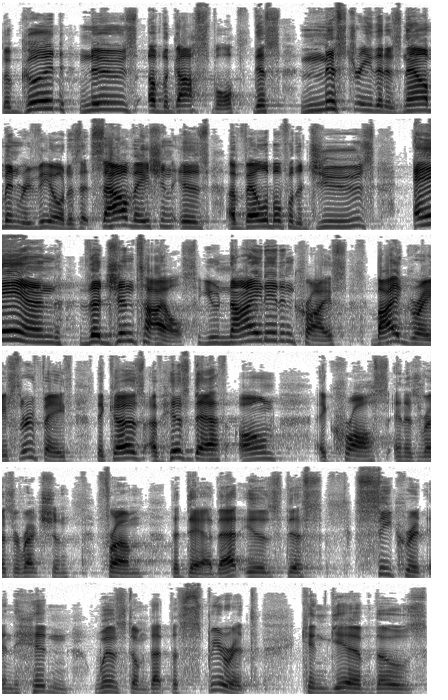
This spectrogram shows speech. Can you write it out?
The good news of the gospel, this mystery that has now been revealed, is that salvation is available for the Jews and the Gentiles, united in Christ by grace through faith because of his death on a cross and his resurrection from the dead. That is this secret and hidden wisdom that the Spirit can give those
